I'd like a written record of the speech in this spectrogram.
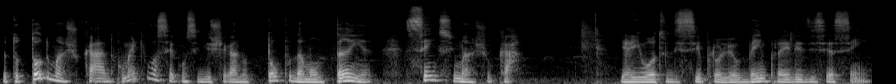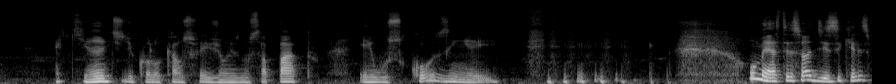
eu estou todo machucado. Como é que você conseguiu chegar no topo da montanha sem se machucar? E aí o outro discípulo olhou bem para ele e disse assim: É que antes de colocar os feijões no sapato, eu os cozinhei. o mestre só disse que eles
